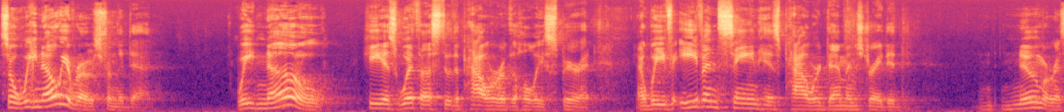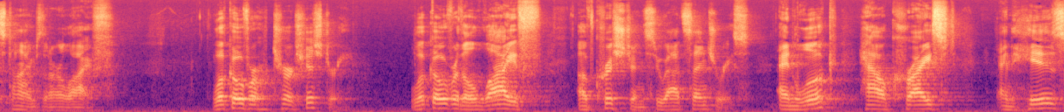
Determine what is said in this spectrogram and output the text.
So we know he rose from the dead. We know he is with us through the power of the Holy Spirit. And we've even seen his power demonstrated numerous times in our life. Look over church history. Look over the life of Christians throughout centuries. And look how Christ and his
